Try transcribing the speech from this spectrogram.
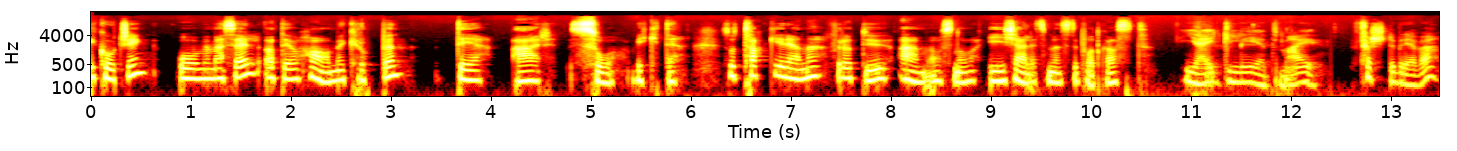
i coaching og med meg selv at det å ha med kroppen, det er så viktig. Så takk, Irene, for at du er med oss nå i Kjærlighetsmønster podkast. Jeg gleder meg. Første brevet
